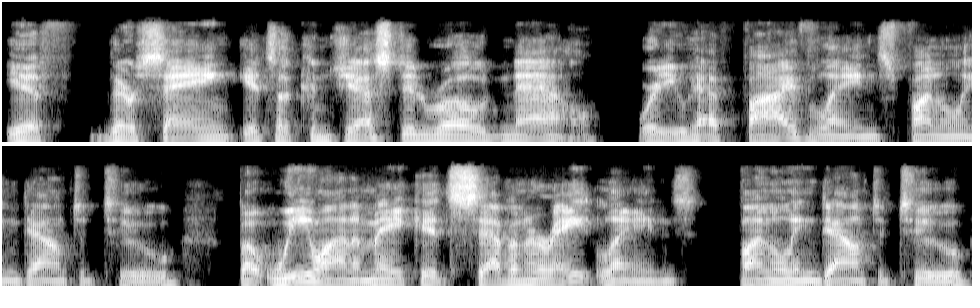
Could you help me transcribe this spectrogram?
if they're saying it's a congested road now where you have five lanes funneling down to two, but we want to make it seven or eight lanes funneling down to two,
